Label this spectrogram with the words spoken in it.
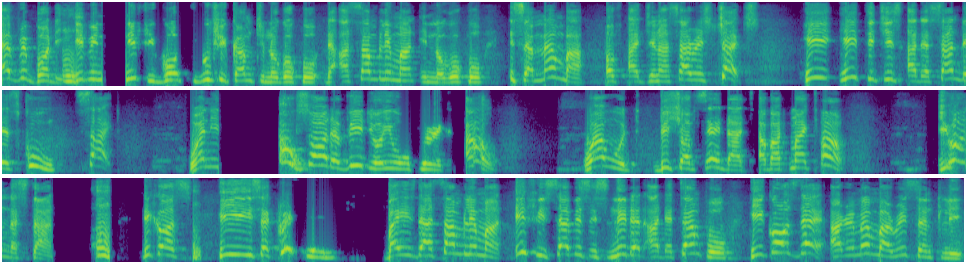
Everybody, Mm. even if you go, if you come to Nogokpo, the assemblyman in Nogokpo is a member of Agyinasare's church. He he teaches at the Sunday school site. When he Oh. saw the video, he was like, "Oh, why would Bishop say that about my town?" You understand? Mm. Because he is a Christian, but he's the assemblyman. If his service is needed at the temple, he goes there. I remember recently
